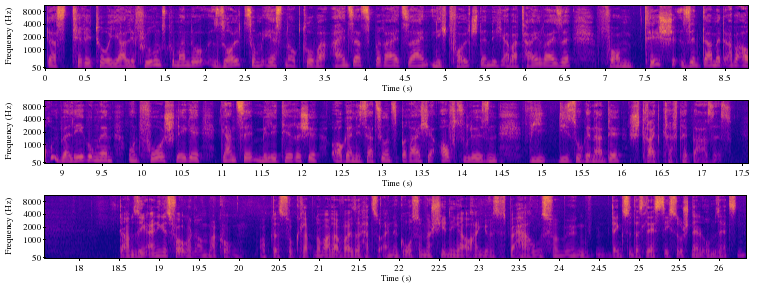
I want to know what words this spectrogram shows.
Das territoriale Führungskommando soll zum 1. Oktober einsatzbereit sein, nicht vollständig, aber teilweise. Vom Tisch sind damit aber auch Überlegungen und Vorschläge, ganze militärische Organisationsbereiche aufzulösen, wie die sogenannte Streitkräftebasis. Da haben Sie einiges vorgenommen. Mal gucken, ob das so klappt. Normalerweise hat so eine große Maschine ja auch ein gewisses Beharrungsvermögen. Denkst du, das lässt sich so schnell umsetzen?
